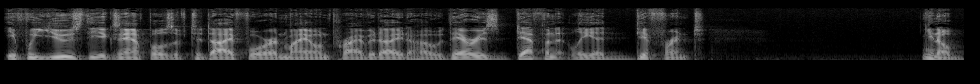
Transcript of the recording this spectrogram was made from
if we use the examples of To Die For and My Own Private Idaho, there is definitely a different, you know,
